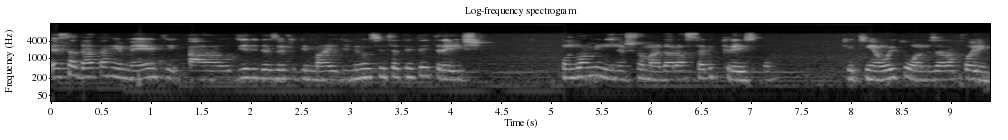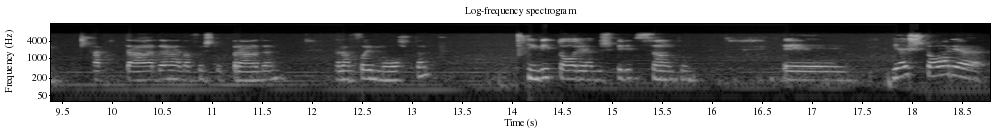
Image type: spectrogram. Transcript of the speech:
Essa data remete ao dia de 18 de maio de 1973, quando uma menina chamada Araceli Crespo, que tinha oito anos, ela foi raptada, ela foi estuprada, ela foi morta em Vitória do Espírito Santo. É, e a história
